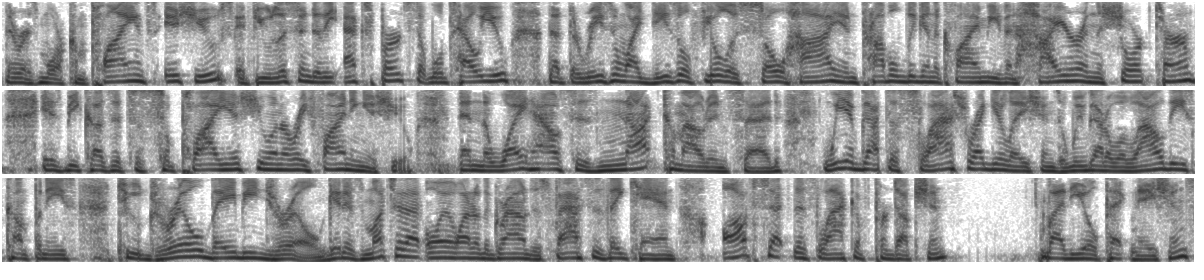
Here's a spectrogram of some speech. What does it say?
There is more compliance issues. If you listen to the experts that will tell you that the reason why diesel fuel is so high and probably going to climb even higher in the short term is because it's a supply issue and a refining issue. And the White House has not come out and said, we have got to slash regulations and we've got to allow allow these companies to drill, baby, drill, get as much of that oil out of the ground as fast as they can, offset this lack of production by the OPEC nations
